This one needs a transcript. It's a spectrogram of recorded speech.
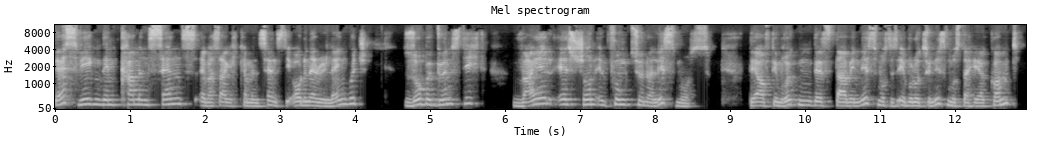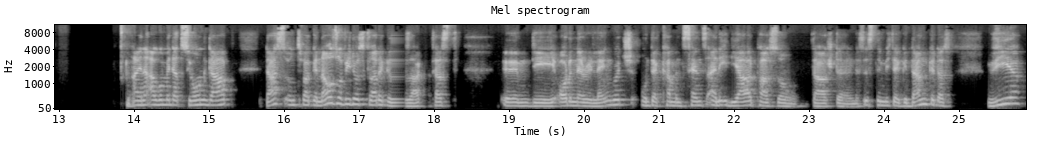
deswegen den Common Sense, äh, was sage ich Common Sense, die Ordinary Language so begünstigt, weil es schon im Funktionalismus, der auf dem Rücken des Darwinismus, des Evolutionismus daherkommt, eine Argumentation gab, dass, und zwar genauso wie du es gerade gesagt hast, ähm, die Ordinary Language und der Common Sense eine Idealpassung darstellen. Das ist nämlich der Gedanke, dass wir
